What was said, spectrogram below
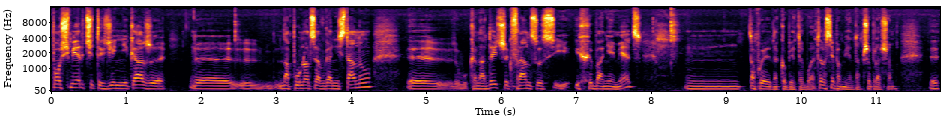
Po śmierci tych dziennikarzy na północy Afganistanu, Kanadyjczyk, Francuz i, i chyba Niemiec, mm, tam chyba jedna kobieta była, teraz nie pamiętam, przepraszam. Y,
